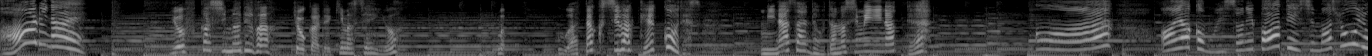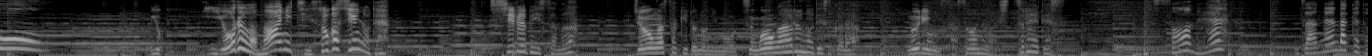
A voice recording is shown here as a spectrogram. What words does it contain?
パーリナイ夜更かしまでは許可できませんよ。私は結構です。皆さんでお楽しみになって。ああ綾香も一緒にパーティーしましょうよ。よ夜は毎日忙しいので。シルビー様城ヶ崎殿にも都合があるのですから無理に誘うのは失礼です。そうね。残念だけど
